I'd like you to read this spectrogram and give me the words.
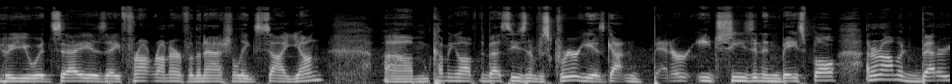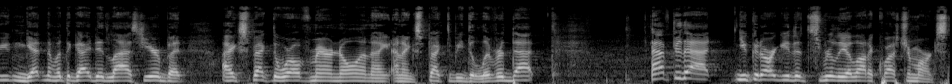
who you would say is a front runner for the National League Cy Young. Um, coming off the best season of his career, he has gotten better each season in baseball. I don't know how much better you can get than what the guy did last year, but I expect the world from Aaron Nola, and I, and I expect to be delivered that. After that, you could argue that's really a lot of question marks.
